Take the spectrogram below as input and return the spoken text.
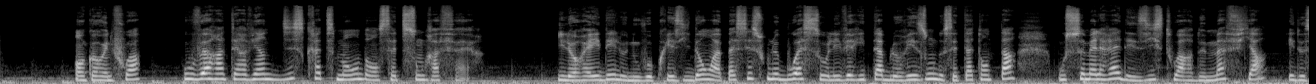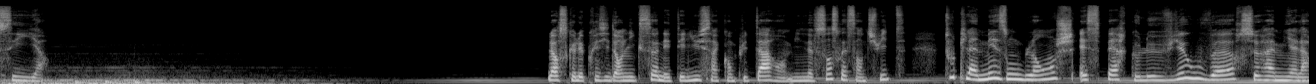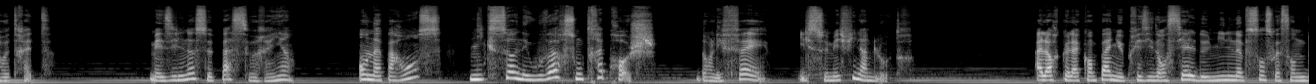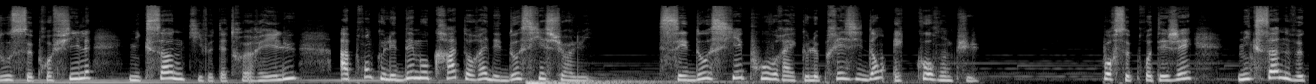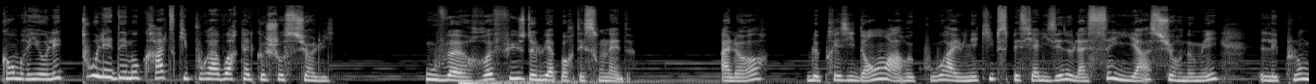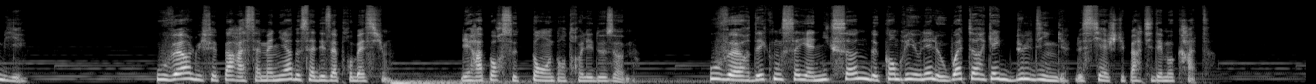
Encore une fois, Hoover intervient discrètement dans cette sombre affaire. Il aurait aidé le nouveau président à passer sous le boisseau les véritables raisons de cet attentat où se mêleraient des histoires de mafia et de CIA. Lorsque le président Nixon est élu cinq ans plus tard, en 1968, toute la Maison-Blanche espère que le vieux Hoover sera mis à la retraite. Mais il ne se passe rien. En apparence, Nixon et Hoover sont très proches. Dans les faits, ils se méfient l'un de l'autre. Alors que la campagne présidentielle de 1972 se profile, Nixon, qui veut être réélu, apprend que les démocrates auraient des dossiers sur lui ces dossiers prouveraient que le président est corrompu. Pour se protéger, Nixon veut cambrioler tous les démocrates qui pourraient avoir quelque chose sur lui. Hoover refuse de lui apporter son aide. Alors, le président a recours à une équipe spécialisée de la CIA surnommée les plombiers. Hoover lui fait part à sa manière de sa désapprobation. Les rapports se tendent entre les deux hommes. Hoover déconseille à Nixon de cambrioler le Watergate Building, le siège du Parti démocrate.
